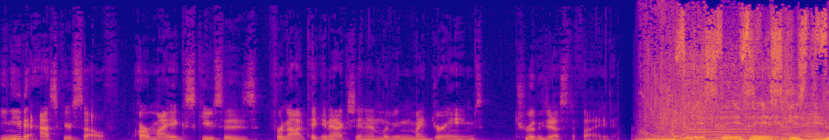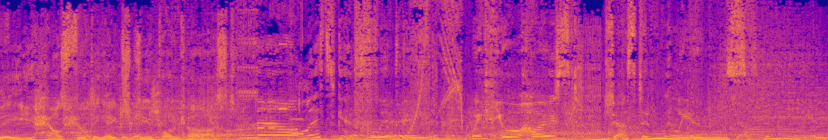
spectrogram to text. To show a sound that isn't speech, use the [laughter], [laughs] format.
You need to ask yourself are my excuses for not taking action and living my dreams truly justified? This, this, this is the House Flipping HQ podcast. Now let's get flipping with your host, Justin Williams. Justin Williams.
